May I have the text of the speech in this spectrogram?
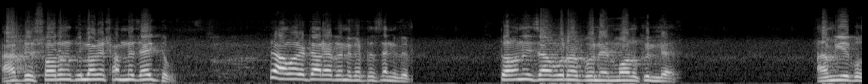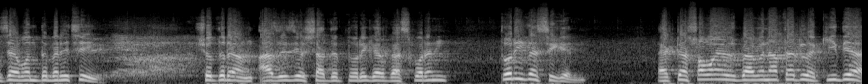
আপনি স্মরণ করলে আমি সামনে যাইতো তো আমার টানাটানি করতেছেন। তখনই যাব না বোনের মন করলে আমি বসে বলতে পেরেছি। সুতরাং আজিজের সাথে তরিকার কাজ করেন। তরিকা শিখেন। একটা সময় আসবে, না থাকলে কি দেয়া?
